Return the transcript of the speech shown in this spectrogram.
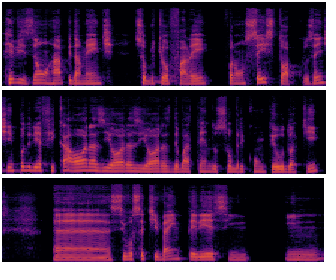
revisão rapidamente sobre o que eu falei. Foram seis tópicos. A gente poderia ficar horas e horas e horas debatendo sobre conteúdo aqui. É, se você tiver interesse em, em,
